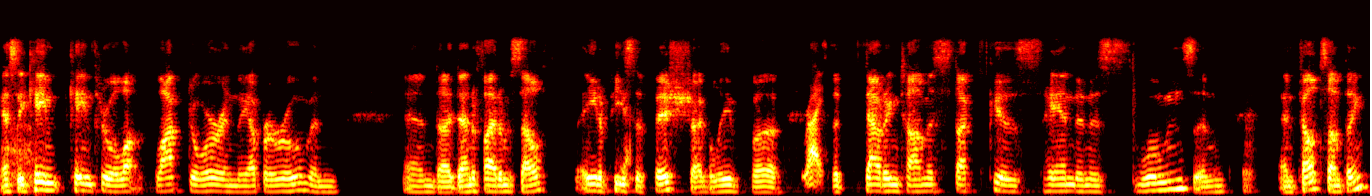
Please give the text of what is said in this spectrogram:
yes, he came came through a locked door in the upper room and and identified himself. Ate a piece yeah. of fish, I believe. Uh, right. The doubting Thomas stuck his hand in his wounds and and felt something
